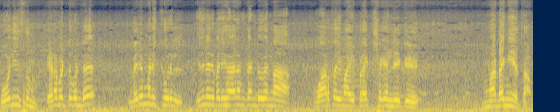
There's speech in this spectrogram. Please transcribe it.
പോലീസും ഇടപെട്ടുകൊണ്ട് വരും മണിക്കൂറിൽ ഇതിനൊരു പരിഹാരം കണ്ടുവെന്ന വാർത്തയുമായി പ്രേക്ഷകരിലേക്ക് മടങ്ങിയെത്താം.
